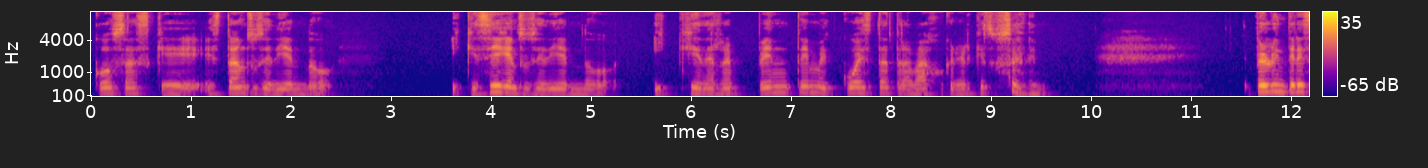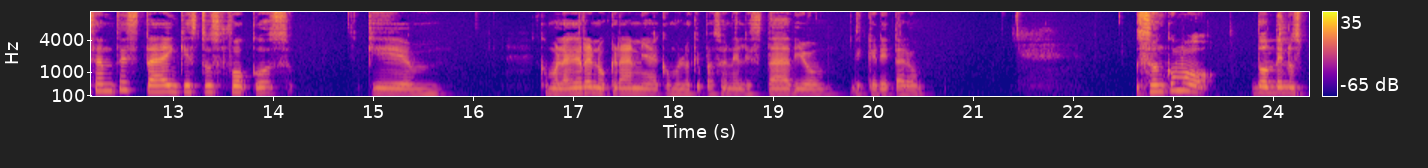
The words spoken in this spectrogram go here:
cosas que están sucediendo y que siguen sucediendo y que de repente me cuesta trabajo creer que suceden. Pero lo interesante está en que estos focos que mm, como la guerra en Ucrania, como lo que pasó en el estadio de Querétaro, son como donde nos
